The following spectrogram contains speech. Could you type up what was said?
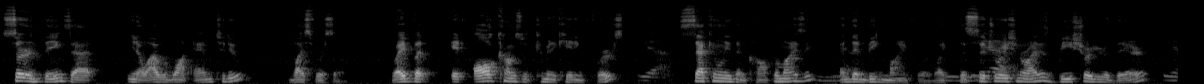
certain things that, you know, I would want M to do, vice versa. Right? But it all comes with communicating first. Yeah. Secondly, then compromising and then being mindful. of Like the Yeah. situation arises, be sure you're there Yeah.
